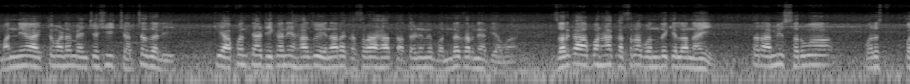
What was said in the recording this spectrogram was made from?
मान्य आयुक्त मॅडम यांच्याशी चर्चा झाली की आपण त्या ठिकाणी हा जो येणारा कचरा हा तातडीने बंद करण्यात यावा. जर का आपण हा कचरा बंद केला नाही तर आम्ही सर्व परिस प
